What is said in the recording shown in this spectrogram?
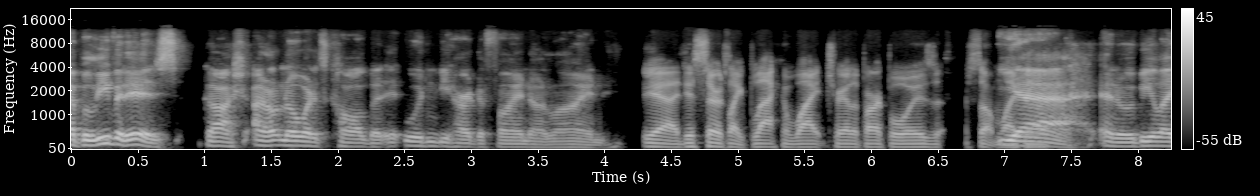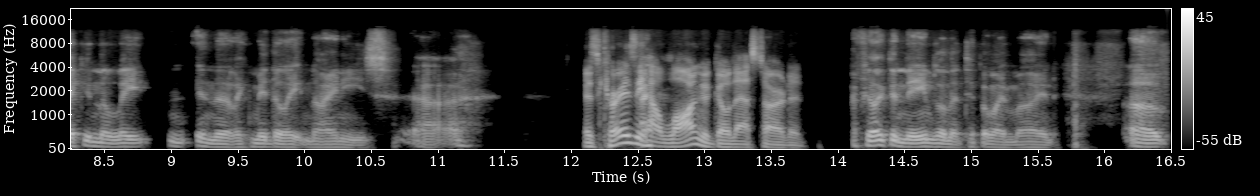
I believe it is. Gosh, I don't know what it's called, but it wouldn't be hard to find online. Yeah, just search like black and white Trailer Park Boys or something like that. yeah, and it would be like in the late in the like mid to late nineties. Uh, It's crazy I- how long ago that started. I feel like the name's on the tip of my mind. Um,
